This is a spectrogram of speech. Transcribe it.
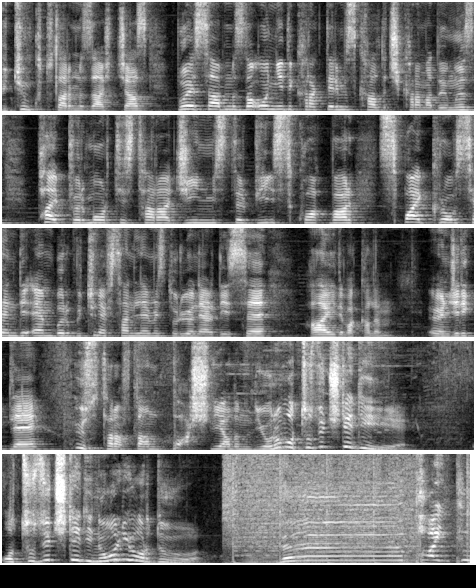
bütün kutularımızı açacağız. Bu hesabımızda 17 karakterimiz kaldı çıkaramadığımız. Piper, Mortis, Tara, Jean, Mr. P, Squawk var. Spike, Crow, Sandy, Amber bütün efsanelerimiz duruyor neredeyse. Haydi bakalım. Öncelikle üst taraftan başlayalım diyorum. 33 dedi. 33 dedi ne oluyordu? Ve Piper.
